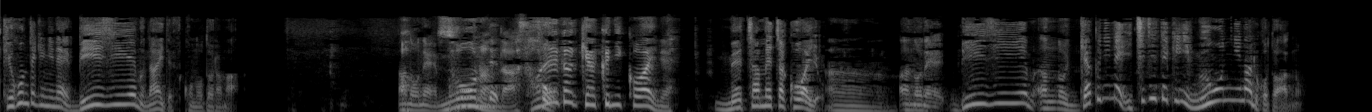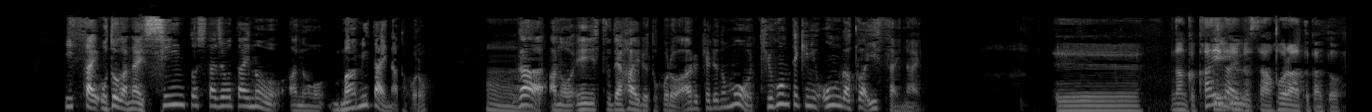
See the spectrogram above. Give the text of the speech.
基本的にね、BGM ないです、このドラマ。あのね、無そう音でなんだ。それが逆に怖いね。めちゃめちゃ怖いよ。うん。あのね、BGM、あの、逆にね、一時的に無音になることはあるの。一切音がないシーンとした状態の、あの、間みたいなところうん、が、あの、演出で入るところはあるけれども、基本的に音楽は一切ない。へえ。なんか海外のさ、ホラーとかだと、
